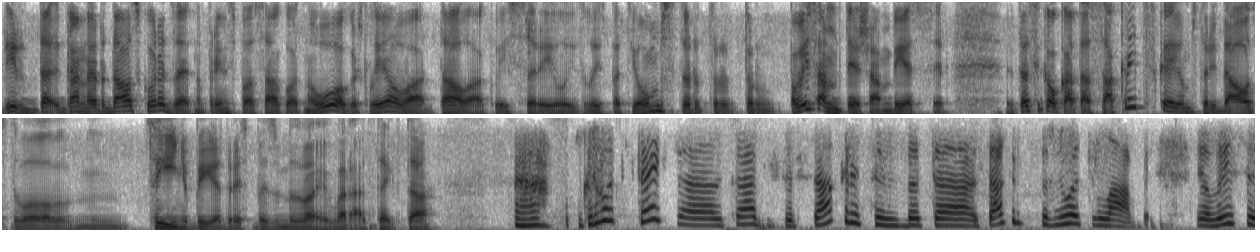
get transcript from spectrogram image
ir da, gan ar daudz ko redzēt, nu, principā sākot no ogles, lielvārdu, tālāk viss arī līdz, līdz pat jums, tur, tur, tur pavisam tiešām biezs ir. Tas ir kaut kā tā sakrits, ka jums tur ir daudz to mm, cīņu biedri, vai varētu teikt tā. Uh, grūti pateikt, uh, kā tas ir sakritis, bet uh, sakritis ir ļoti labi. Jo visi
